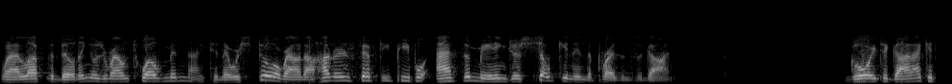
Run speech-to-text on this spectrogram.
when I left the building, it was around 12 midnight, and there were still around 150 people at the meeting just soaking in the presence of God. Glory to God. I could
